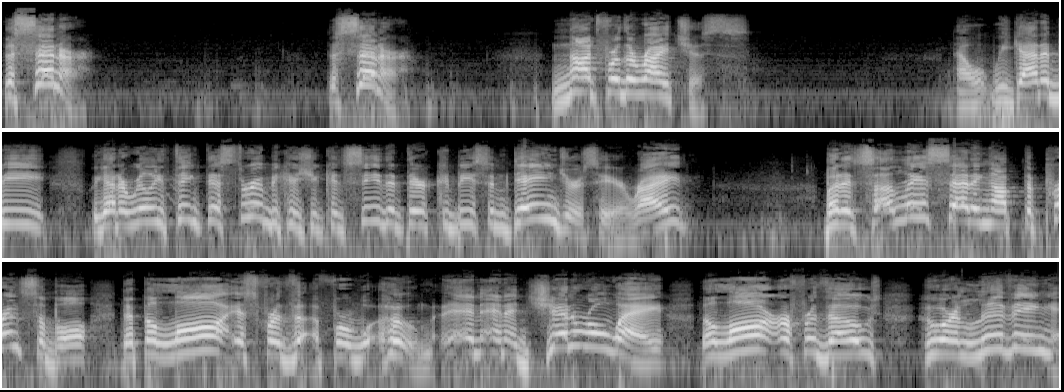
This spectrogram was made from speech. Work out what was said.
The sinner. The sinner. Not for the righteous. Now we got to be we got to really think this through because you can see that there could be some dangers here, right? But it's uh, at least setting up the principle that the law is for the, for whom? In, in a general way, the law are for those who are living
